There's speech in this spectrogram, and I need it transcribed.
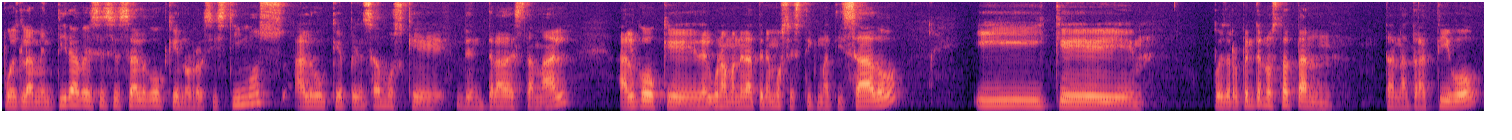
pues la mentira a veces es algo que nos resistimos, algo que pensamos que de entrada está mal, algo que de alguna manera tenemos estigmatizado y que pues de repente no está tan, tan atractivo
